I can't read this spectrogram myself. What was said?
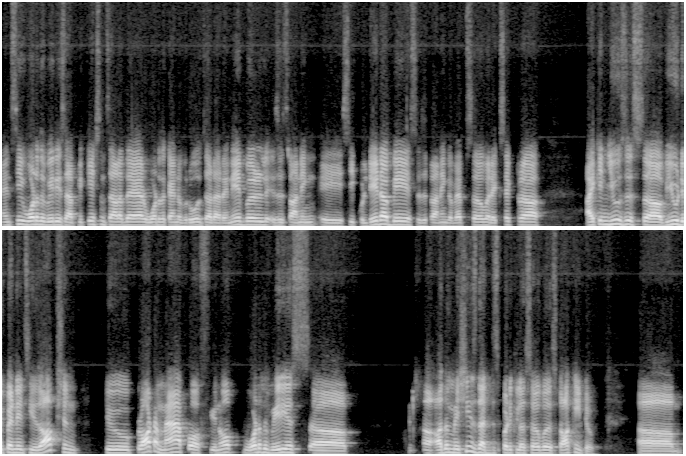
and see what are the various applications that are there, what are the kind of roles that are enabled, is it running a SQL database, is it running a web server, etc. I can use this uh, view dependencies option to plot a map of you know what are the various uh, uh, other machines that this particular server is talking to, um,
